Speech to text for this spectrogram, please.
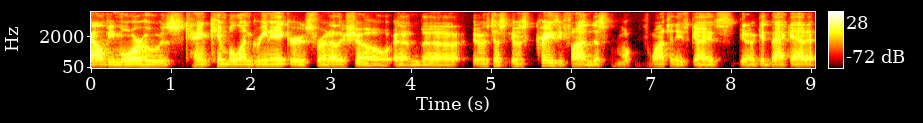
Alvy Moore, who was Hank Kimball on Green Acres for another show, and uh, it was just it was crazy fun just w- watching these guys, you know, get back at it.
